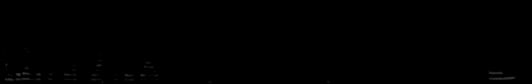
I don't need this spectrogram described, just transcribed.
Haben wir da wirklich sowas gemacht mit den gleichen Vor- und Nachnamen? ähm,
